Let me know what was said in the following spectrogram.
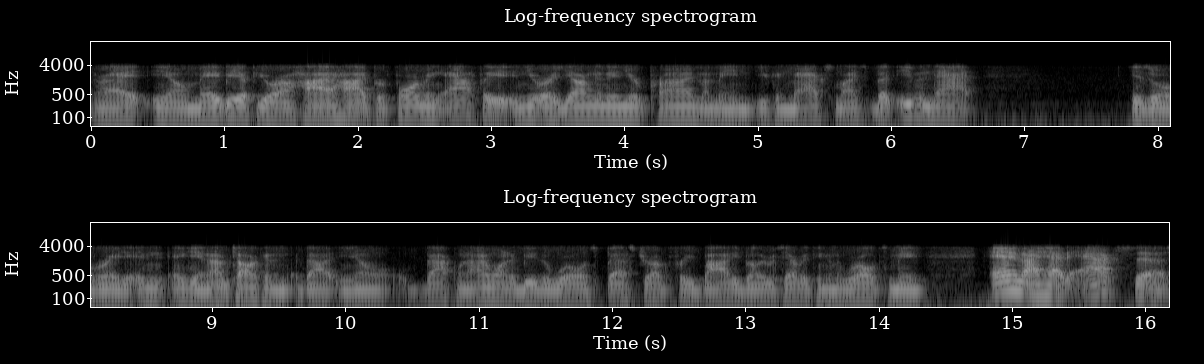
Right? You know, maybe if you're a high, high performing athlete and you're young and in your prime, I mean, you can maximize, but even that is overrated. And again, I'm talking about, you know, back when I wanted to be the world's best drug free bodybuilder, it was everything in the world to me. And I had access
